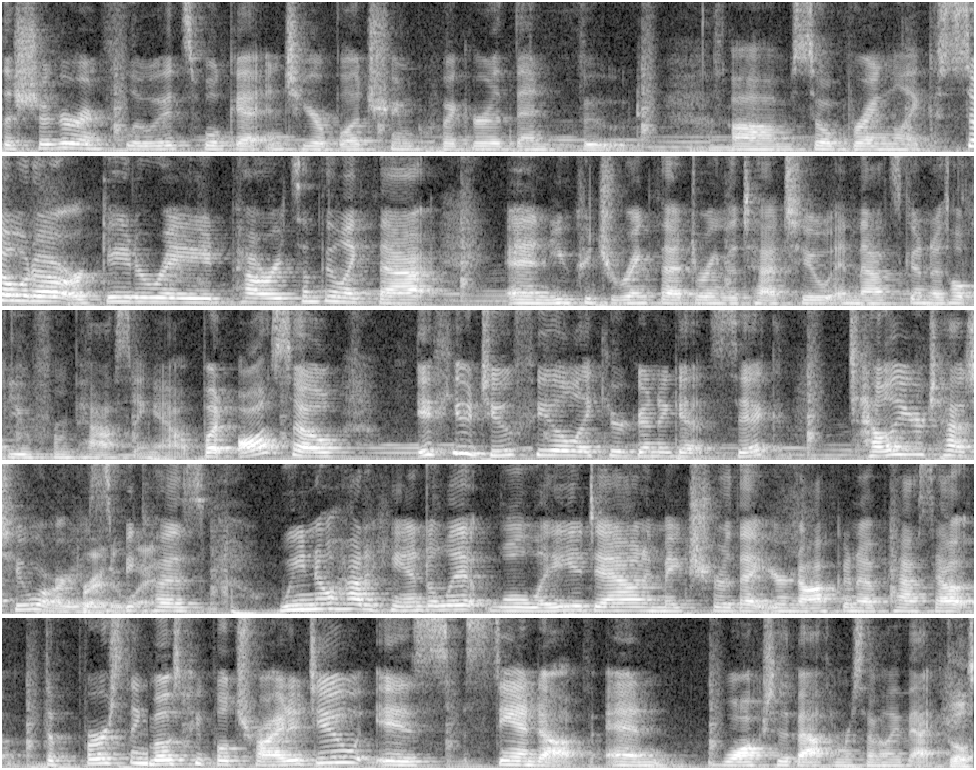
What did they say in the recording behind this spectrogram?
The sugar and fluids will get into your bloodstream quicker than food. Um, so bring like soda or Gatorade, Powerade, something like that. And you could drink that during the tattoo, and that's gonna help you from passing out. But also, if you do feel like you're gonna get sick, tell your tattoo artist Right because we know how to handle it. We'll lay you down and make sure that you're not gonna pass out. The first thing most people try to do is stand up and walk to the bathroom or something like that. They'll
